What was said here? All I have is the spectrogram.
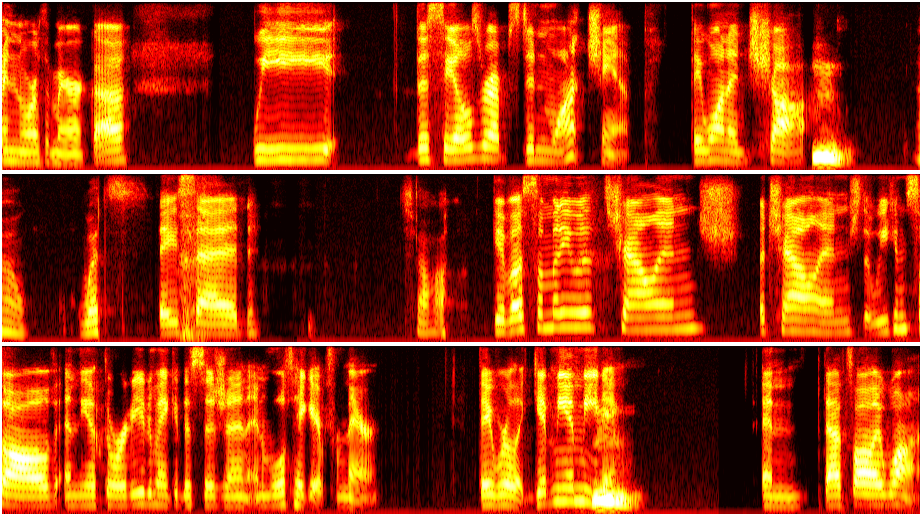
in North America, we the sales reps didn't want Champ; they wanted Shaw. Mm. Oh What's they said? Give us somebody with challenge, a challenge that we can solve, and the authority to make a decision, and we'll take it from there. They were like, "Give me a meeting," mm. and that's all I want.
